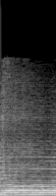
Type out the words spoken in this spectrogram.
Oh.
